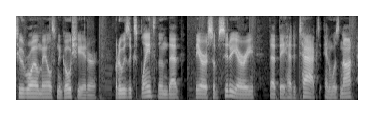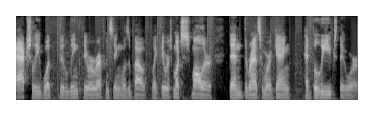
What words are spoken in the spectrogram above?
to Royal Mail's negotiator, but it was explained to them that they are a subsidiary that they had attacked and was not actually what the link they were referencing was about. Like they were much smaller than the ransomware gang had believed they were.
